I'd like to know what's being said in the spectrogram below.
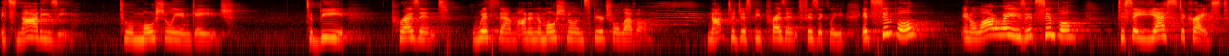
It's not easy to emotionally engage, to be present with them on an emotional and spiritual level, not to just be present physically. It's simple, in a lot of ways, it's simple to say yes to Christ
